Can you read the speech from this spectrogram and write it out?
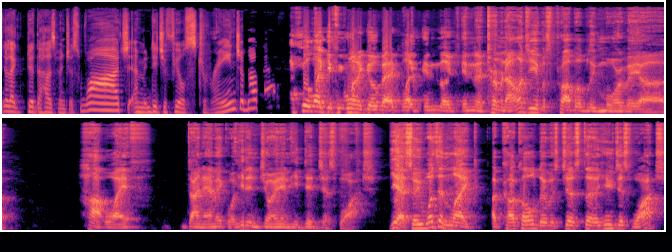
Like, did the husband just watch? I mean, did you feel strange about that? I feel like if we want to go back, like in like in the terminology, it was probably more of a uh, hot wife dynamic. Well, he didn't join in; he did just watch. Yeah, so he wasn't like a cuckold. It was just uh, he just watched.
